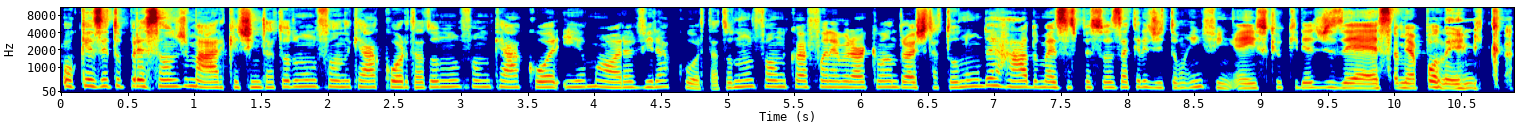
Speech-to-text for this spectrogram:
o, quesito pressão de marketing. Tá todo mundo falando que é a cor, tá todo mundo falando que é a cor, e uma hora vira a cor. Tá todo mundo falando que o iPhone é melhor que o Android, tá todo mundo errado, mas as pessoas acreditam. Enfim, é isso que eu queria dizer, é essa minha polêmica.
